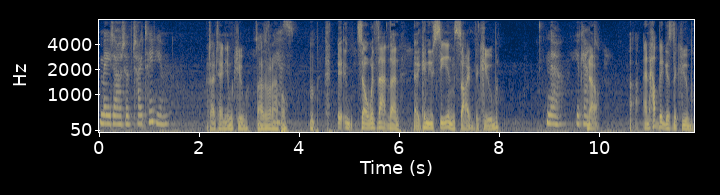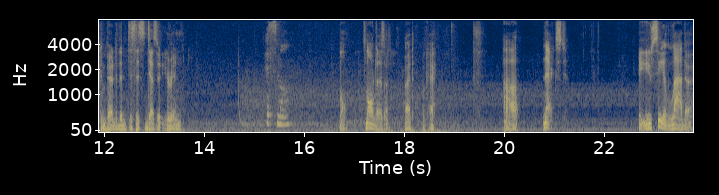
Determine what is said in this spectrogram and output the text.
made out of titanium. Titanium cube, size of an apple. Yes. Uh, So, with that, then, uh, can you see inside the cube? No, you can't. No. Uh, and how big is the cube compared to the this desert you're in? It's small. Small, small desert, right? Okay. Uh, next, you see a ladder.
